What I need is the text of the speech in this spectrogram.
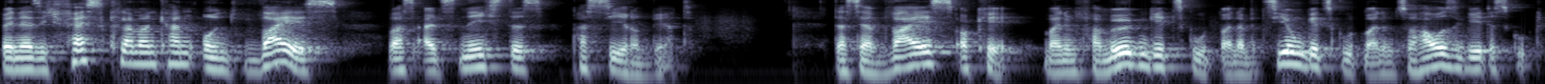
wenn er sich festklammern kann und weiß, was als nächstes passieren wird. Dass er weiß, okay, meinem Vermögen geht's gut, meiner Beziehung geht's gut, meinem Zuhause geht es gut.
